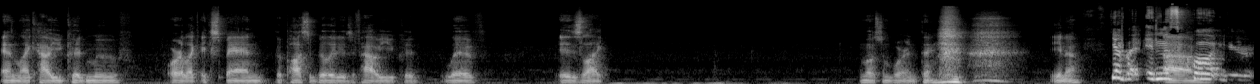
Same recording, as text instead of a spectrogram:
and like how you could move or like expand the possibilities of how you could live is like the most important thing you know? Yeah but in this um, quote you're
